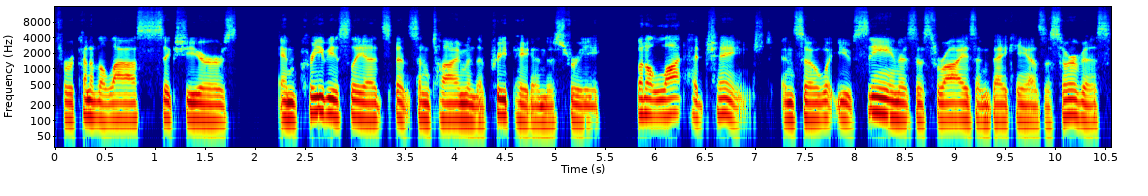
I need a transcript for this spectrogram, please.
for kind of the last six years. And previously, I'd spent some time in the prepaid industry, but a lot had changed. And so, what you've seen is this rise in banking as a service.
